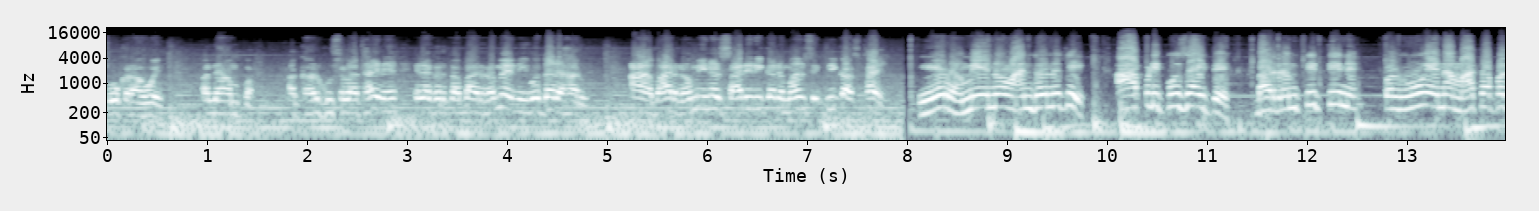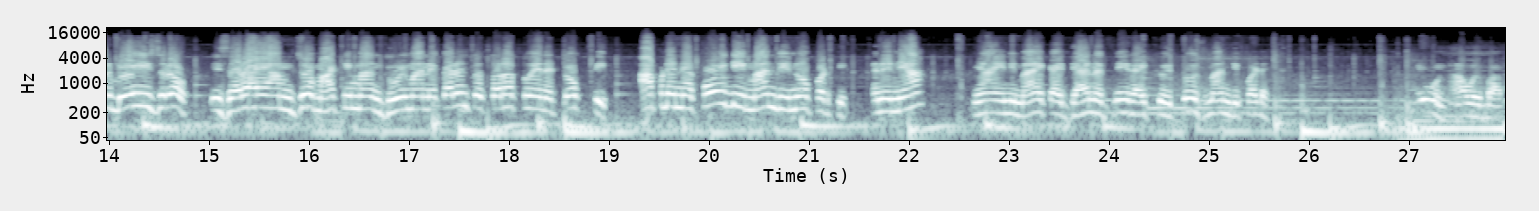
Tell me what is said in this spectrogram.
છોકરા હોય અને આમ પણ. આ ઘર ઘુસલા થાય ને એના કરતા બહાર રમે નહીં વધારે સારું. આ બહાર રમીને શારીરિક અને માનસિક વિકાસ થાય. એ રમે એનો વાંધો નથી. આ આપણી પૂજાય તે. બાર રમતી જ ને પણ હું એના માથા પર બે જ રહું. એ જરાય આમ જો માટીમાં માન ધૂળમાં ને કરે ને તો તરત હું એને ટોકતી. આપણે ને કોઈ દી માંદી ન પડતી. અને ન્યા ત્યાં એની માએ કઈ ધ્યાન જ નહીં રાખ્યું હોય તો જ માંદી પડે. એવું ના હોય બાપ.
